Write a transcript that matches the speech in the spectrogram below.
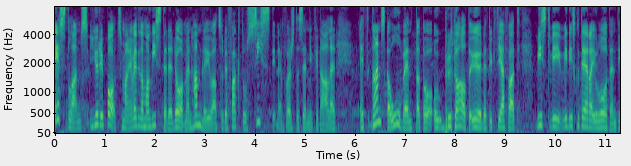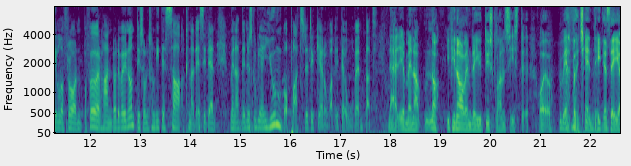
Estlands Jyri Potsman, jag vet inte om han visste det då, men han blev ju alltså de facto sist i den första semifinalen. Ett ganska oväntat och, och brutalt öde tyckte jag för att visst, vi, vi diskuterade ju låten till och från på förhand och det var ju någonting som liksom lite saknades i den, men att det nu skulle bli en jumboplats, det tycker jag nog var lite oväntat. Nej, jag menar, no, i finalen blev ju Tyskland sist, och välförtjänt tänkte jag säga,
